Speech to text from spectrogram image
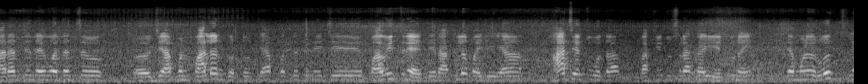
आराध्य दैवताचं जे आपण पालन करतो त्या पद्धतीने जे पावित्र्य आहे ते राखलं पाहिजे. या हाच हेतू होता. बाकी दुसरा काही हेतू नाही. त्यामुळे रोज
